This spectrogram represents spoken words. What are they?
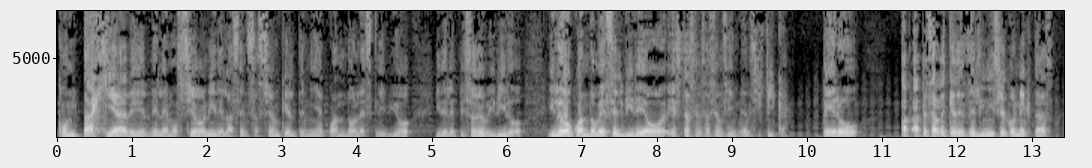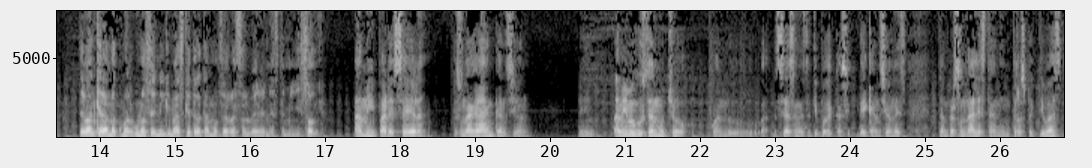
contagia de, de, la emoción y de la sensación que él tenía cuando la escribió y del episodio vivido. Y luego cuando ves el video, esta sensación se intensifica. Pero a, pesar de que desde el inicio conectas, te van quedando como algunos enigmas que tratamos de resolver en este minisodio. A mi parecer, es una gran canción. Eh, a mí me gustan mucho cuando se hacen este tipo de, de, canciones tan personales, tan introspectivas.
